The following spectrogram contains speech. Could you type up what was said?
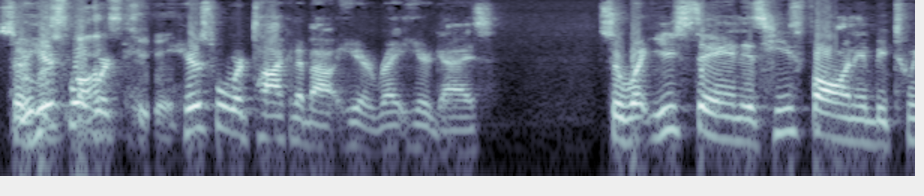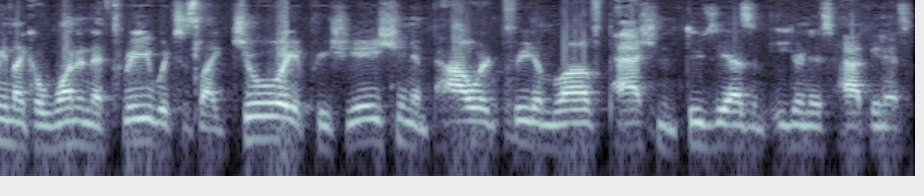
So Your here's what we're here's what we're talking about here, right here, guys. So what you're saying is he's fallen in between like a one and a three, which is like joy, appreciation, empowered, freedom, love, passion, enthusiasm, eagerness, happiness.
